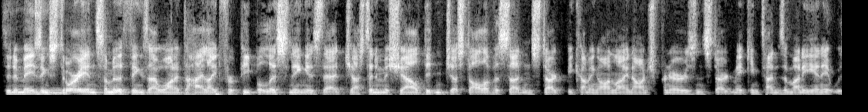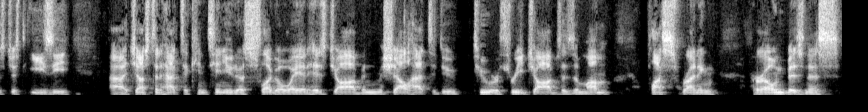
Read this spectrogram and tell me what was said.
It's an amazing mm. story. And some of the things I wanted to highlight for people listening is that Justin and Michelle didn't just all of a sudden start becoming online entrepreneurs and start making tons of money, and it was just easy. Uh, Justin had to continue to slug away at his job, and Michelle had to do two or three jobs as a mom, plus running her own business.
